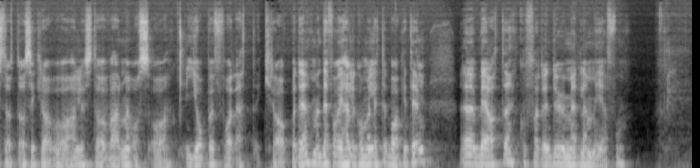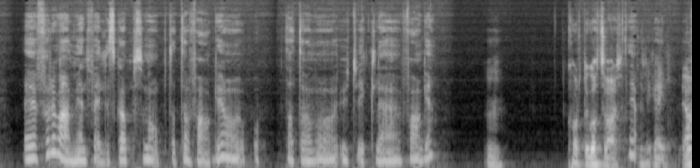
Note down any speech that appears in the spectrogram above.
støtter oss i kravet og har lyst til å være med oss og jobbe for et krav på det. Men det får vi heller komme litt tilbake til. Eh, Beate, hvorfor er du medlem i FO? Eh, for å være med i et fellesskap som er opptatt av faget, og opptatt av å utvikle faget. Mm. Kort og godt svar. Ja. Det liker jeg. Ja.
